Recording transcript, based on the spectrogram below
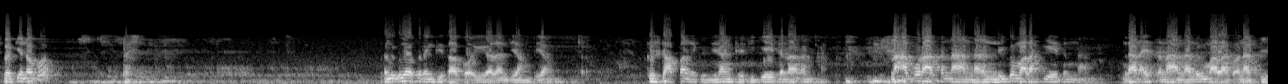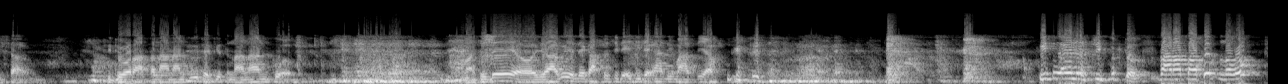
Sebagai apa? Kan kalau sering ditakoi kalian tiang-tiang. Gus kapan lagi jenengan dadi kiai tenanan? Nah aku ora tenanan, niku malah kiai tenan. Nek tenanan itu malah kok nabi sal. Jadi orang tenanan itu jadi tenanan kok. Maksudnya ya, ya aku ya kasus sidik-sidik nganti mati ya. itu energi betul. Secara tauhid nopo?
